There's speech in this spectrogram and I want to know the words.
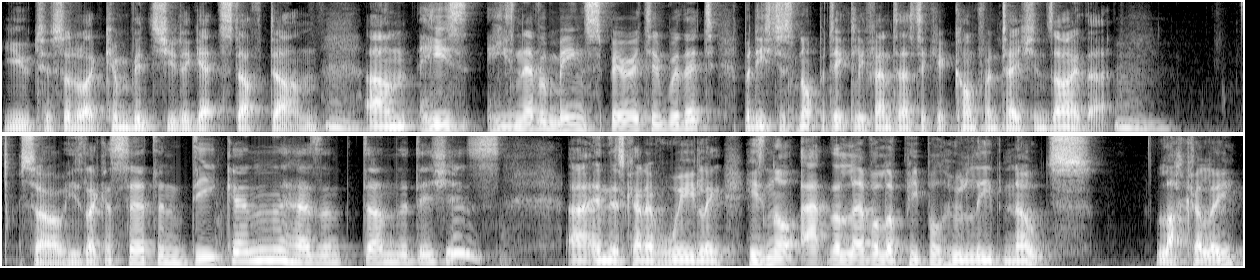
you to sort of like convince you to get stuff done. Mm. Um, he's he's never mean spirited with it, but he's just not particularly fantastic at confrontations either. So he's like a certain deacon hasn't done the dishes. Uh, in this kind of wheedling, he's not at the level of people who leave notes. Luckily,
